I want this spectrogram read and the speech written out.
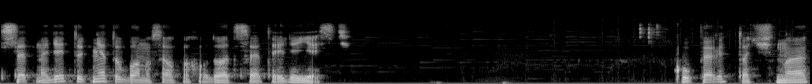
сет надеть, тут нету бонусов, походу, от сета или есть? Купер, точно.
